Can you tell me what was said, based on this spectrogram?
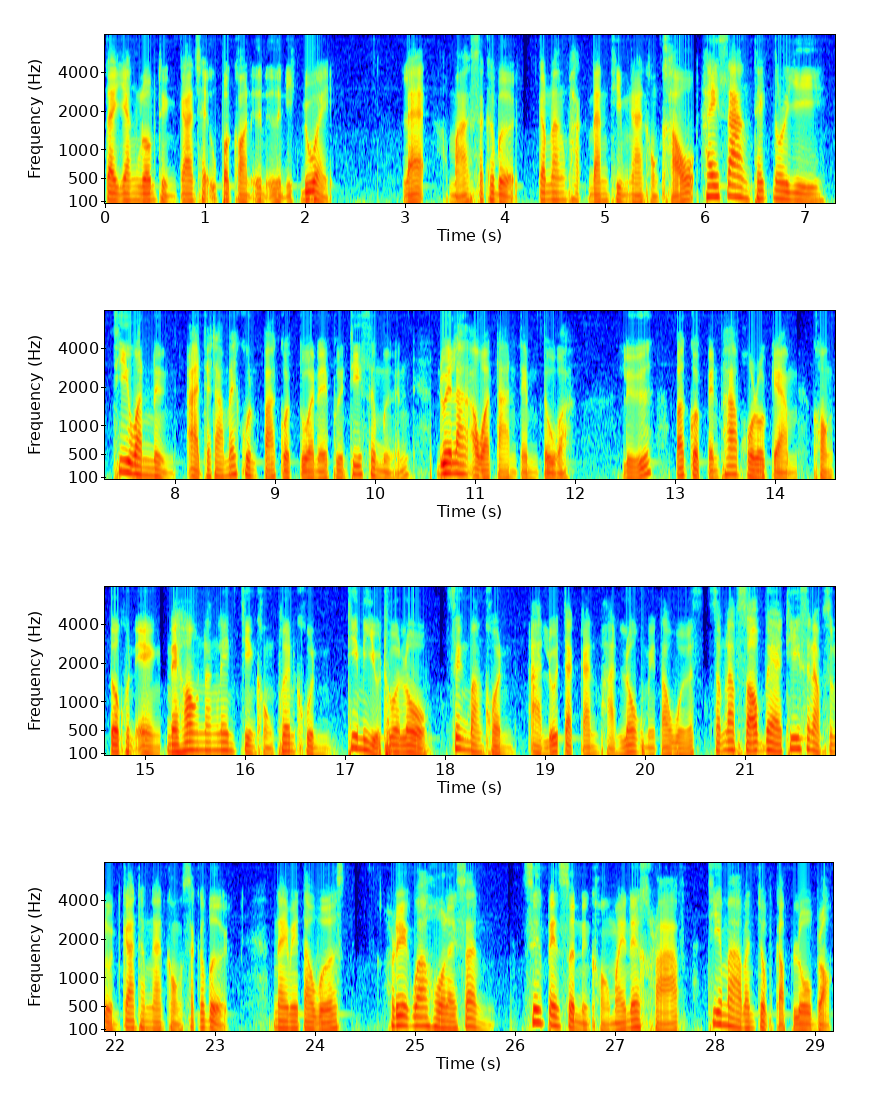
แต่ยังรวมถึงการใช้อุปกรณ์อื่น ๆ อีกด้วย และมาร์คซักเกอร์เบิร์กกำลังผลักดันทีมงานของเขาให้สร้างเทคโนโลยีที่วันหนึ่งอาจจะทำให้คุณปรากฏตัวในพื้นที่เสมือน ด้วยร่างอวตารเต็มตัว หรือปรากฏเป็นภาพโฮโลแกรมของตัวคุณเองในห้องนั่งเล่นจริงของเพื่อนคุณที่มีอยู่ทั่วโลก ซึ่งบางคนอาจรู้จักกันผ่านโลก Metaverse สสำหรับซอฟต์แวร์ที่สนับสนุนการทำงานของ Zuckerberg ใน Metaverse เรียกว่า Horizon ซึ่งเป็นส่วนหนึ่งของ Minecraft ที่มาบรรจบกับ Roblox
